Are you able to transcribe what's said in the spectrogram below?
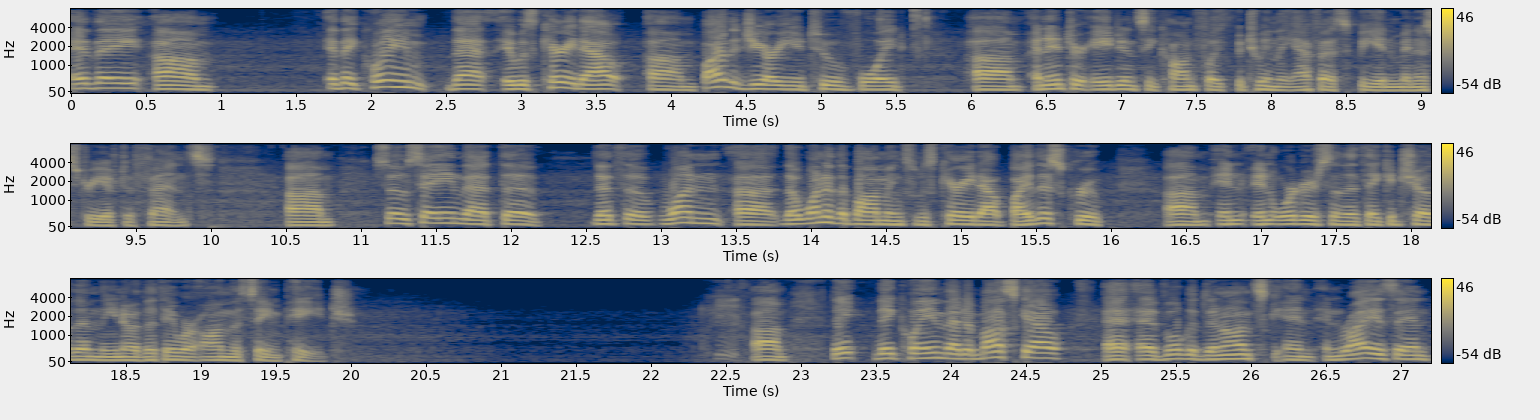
and they um and they claim that it was carried out um, by the GRU to avoid um, an interagency conflict between the FSB and Ministry of Defense. Um, so saying that the that the one uh, that one of the bombings was carried out by this group um, in in order so that they could show them you know that they were on the same page. Um, they they claim that in Moscow, at, at Volgodonsk and, and Ryazan,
